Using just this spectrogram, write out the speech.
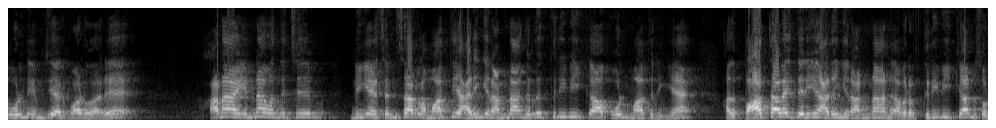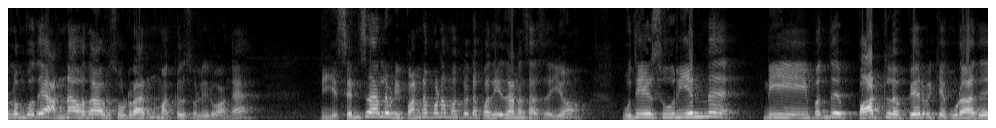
போல்னு எம்ஜிஆர் பாடுவார். ஆனால் என்ன வந்துச்சு? நீங்கள் சென்சாரில் மாற்றி அறிஞர் அண்ணாங்கிறது திருவிக்கா போல்னு மாற்றினீங்க அது பார்த்தாலே தெரியும் அறிஞர் அண்ணான்னு. அவர் திருவிக்கான்னு சொல்லும் போதே அண்ணாவை தான் அவர் சொல்கிறாருன்னு மக்கள் சொல்லிடுவாங்க. நீங்கள் சென்சாரில் இப்படி பண்ண பண்ண மக்கள்கிட்ட பதிவு தானே சார் செய்யும் உதயசூரியன்னு நீ வந்து பாட்டில் பேர் வைக்கக்கூடாது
